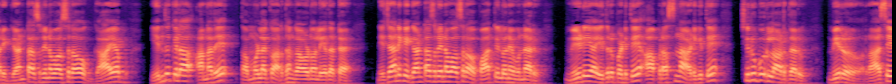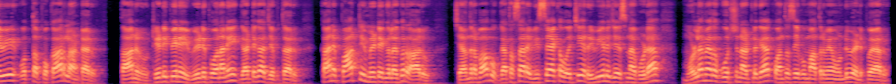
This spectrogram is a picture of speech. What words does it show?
మరి గంటా శ్రీనివాసరావు గాయబ్ ఎందుకిలా అన్నదే తమ్ముళ్ళకు అర్థం కావడం లేదట. నిజానికి గంటా శ్రీనివాసరావు పార్టీలోనే ఉన్నారు. మీడియా ఎదురుపడితే ఆ ప్రశ్న అడిగితే చిరుబుర్లాడతారు. మీరు రాసేవి ఉత్త పుకార్లు అంటారు. తాను టీడీపీని వీడిపోనని గట్టిగా చెబుతారు. కానీ పార్టీ మీటింగులకు రారు. చంద్రబాబు గతసారి విశాఖ వచ్చి రివ్యూలు చేసినా కూడా ముళ్ళ మీద కూర్చున్నట్లుగా కొంతసేపు మాత్రమే ఉండి వెళ్ళిపోయారు.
